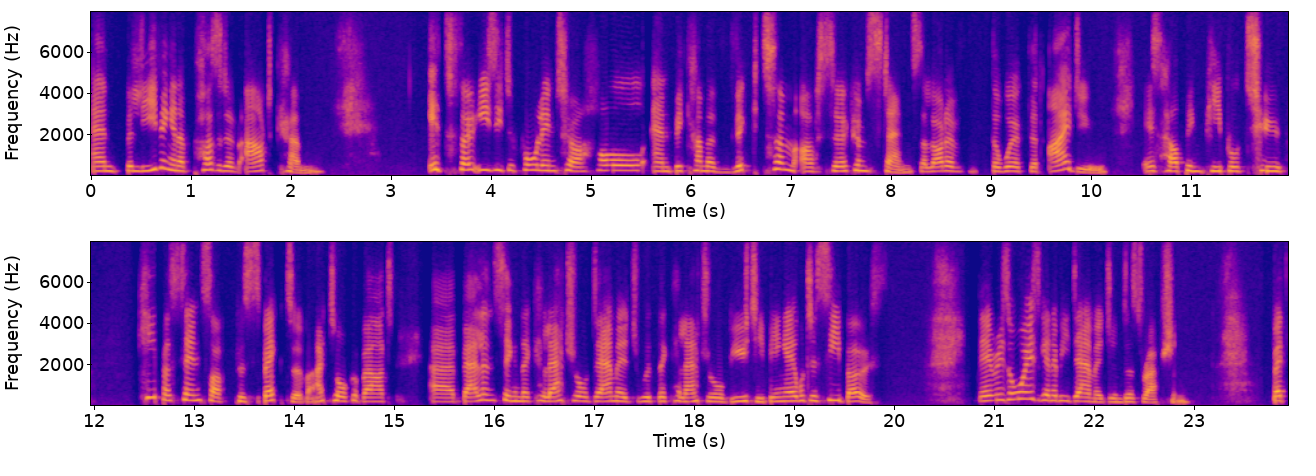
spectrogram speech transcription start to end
and believing in a positive outcome. It's so easy to fall into a hole and become a victim of circumstance. A lot of the work that I do is helping people to keep a sense of perspective. I talk about uh, balancing the collateral damage with the collateral beauty, being able to see both. There is always going to be damage and disruption. But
